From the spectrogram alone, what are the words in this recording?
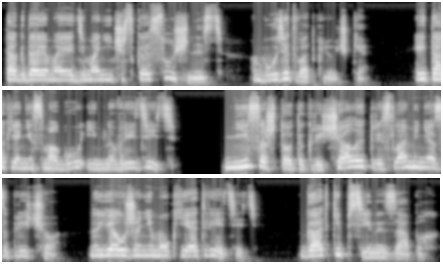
Тогда и моя демоническая сущность будет в отключке. И так я не смогу им навредить. Ниса что-то кричала и трясла меня за плечо, но я уже не мог ей ответить. Гадкий псиный запах.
